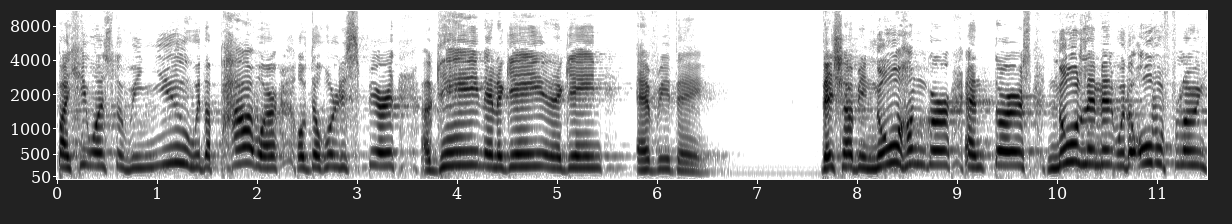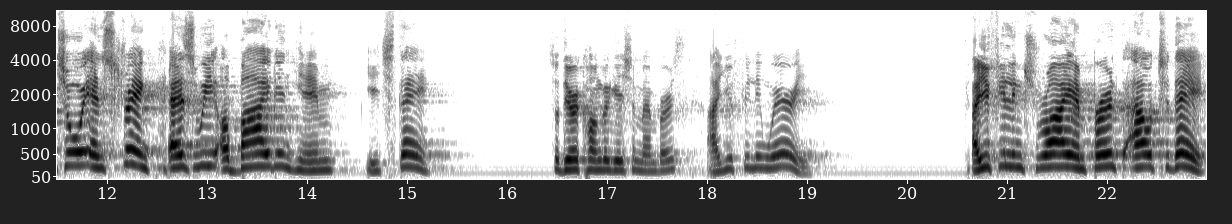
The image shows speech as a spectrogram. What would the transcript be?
but He wants to renew with the power of the Holy Spirit again and again and again every day. There shall be no hunger and thirst, no limit with overflowing joy and strength as we abide in Him each day. So, dear congregation members, are you feeling weary? Are you feeling dry and burnt out today?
